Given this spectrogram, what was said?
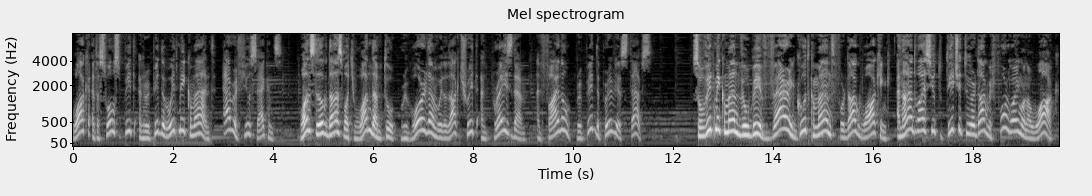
walk at a slow speed and repeat the with me command every few seconds. Once the dog does what you want them to, reward them with a dog treat and praise them. And final, repeat the previous steps. So with me command will be a very good command for dog walking and I advise you to teach it to your dog before going on a walk.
